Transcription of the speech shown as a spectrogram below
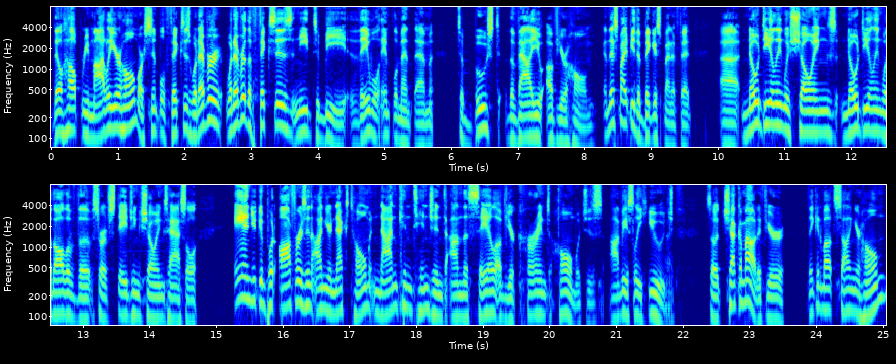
They'll help remodel your home or simple fixes, whatever whatever the fixes need to be, they will implement them to boost the value of your home. And this might be the biggest benefit. Uh, no dealing with showings, no dealing with all of the sort of staging showings hassle. And you can put offers in on your next home non contingent on the sale of your current home, which is obviously huge. So check them out if you're thinking about selling your home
